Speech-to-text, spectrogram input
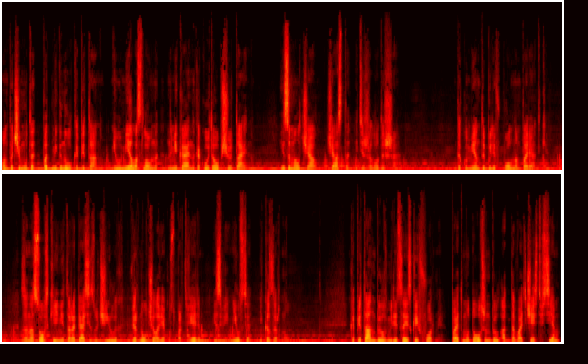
Он почему-то подмигнул капитану, неумело, словно намекая на какую-то общую тайну, и замолчал, часто и тяжело дыша. Документы были в полном порядке. Заносовский, не торопясь, изучил их, вернул человеку с портфелем, извинился и козырнул. Капитан был в милицейской форме, поэтому должен был отдавать честь всем,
